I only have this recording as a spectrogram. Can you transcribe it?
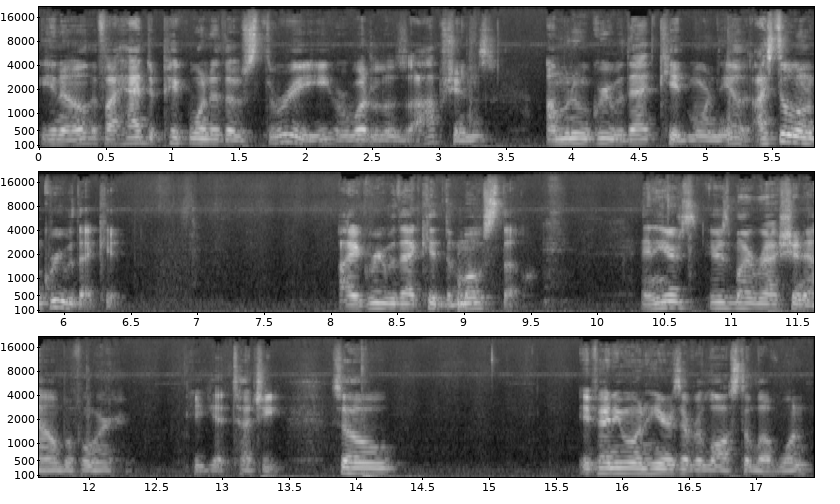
you know, if I had to pick one of those three or one of those options, I'm going to agree with that kid more than the other. I still don't agree with that kid. I agree with that kid the most though, and here's here's my rationale before you get touchy. So if anyone here has ever lost a loved one,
